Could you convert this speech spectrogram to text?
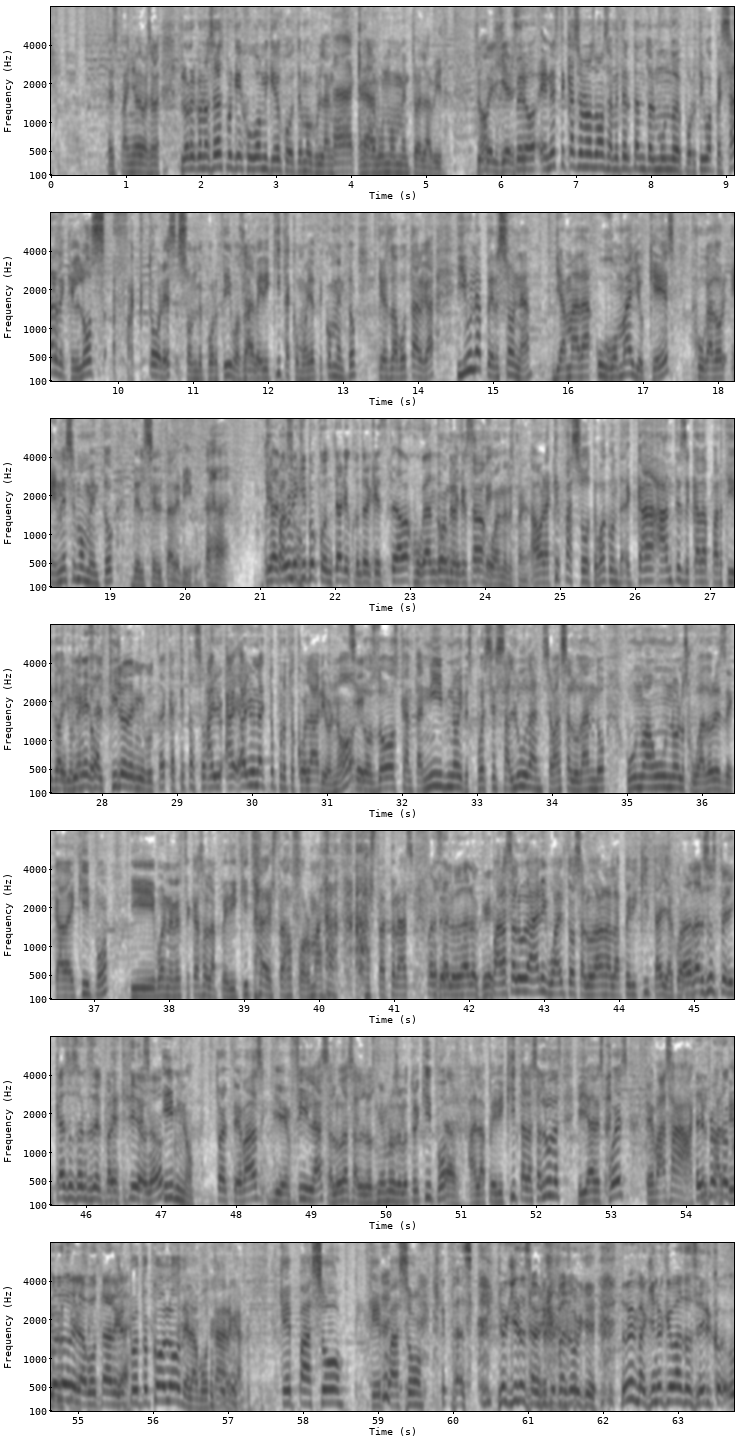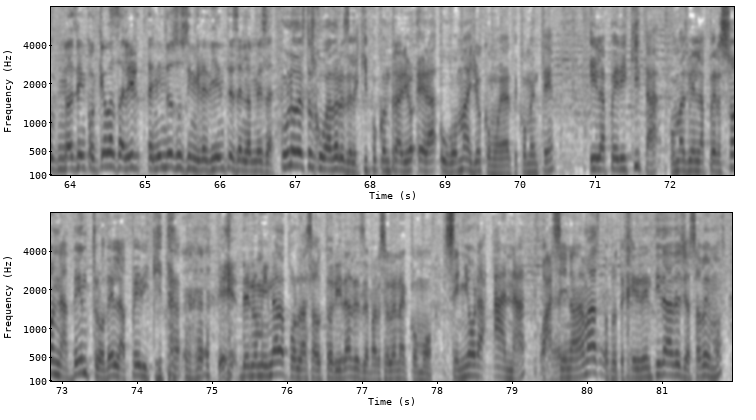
Español de Barcelona. Lo reconocerás porque jugó mi querido Cuauhtémoc Blanco Ah, en algún momento de la vida. el jersey. Pero en este caso no nos vamos a meter tanto al mundo deportivo, a pesar de que los factores son deportivos. La periquita, como ya te comento, que es la botarga, y una persona llamada Hugo Mayo, que es jugador en ese momento del Celta de Vigo. Ajá. O ¿Qué sea, de un pasó? equipo contrario, contra el que estaba jugando. Contra el que estaba jugando el español. Ahora, ¿qué pasó? Te voy a contar. Cada- antes de cada partido Me hay un tienes acto. al filo de mi butaca. ¿Qué pasó? Hay, hay- hay un acto protocolario, ¿no? Sí. Los dos cantan himno y después se saludan, se van saludando uno a uno los jugadores de cada equipo. Y bueno, en este caso la periquita estaba formada hasta atrás. ¿Para de- saludar o qué? Para saludar, igual todos saludaron a la periquita. Cuando- Para dar sus pericazos antes del partido, es ¿no? himno. Te vas y en fila saludas a los miembros del otro equipo, Claro. a la periquita la saludas y ya después te vas a, a que El el, protocolo de la botarga. El protocolo de la botarga. ¿Qué pasó? ¿Qué pasó? ¿Qué pasa? Yo quiero saber qué pasó porque no me imagino qué vas a hacer, con- más bien con qué vas a salir teniendo esos ingredientes en la mesa. Uno de estos jugadores del equipo contrario era Hugo Mayo, como ya te comenté. Y la periquita, o más bien la persona dentro de la periquita, eh, denominada por las autoridades de Barcelona como señora Ana, o así nada más, para proteger identidades, ya sabemos,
